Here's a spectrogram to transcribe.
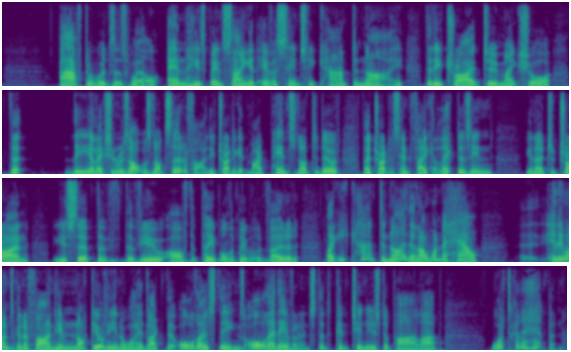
afterwards as well, and he's been saying it ever since. He can't deny that he tried to make sure the election result was not certified. He tried to get Mike Pence not to do it. They tried to send fake electors in, you know, to try and usurp the the view of the people, the people that voted. Like he can't deny that. I wonder how uh, anyone's going to find him not guilty in a way. Like the, all those things, all that evidence that continues to pile up. What's going to happen?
